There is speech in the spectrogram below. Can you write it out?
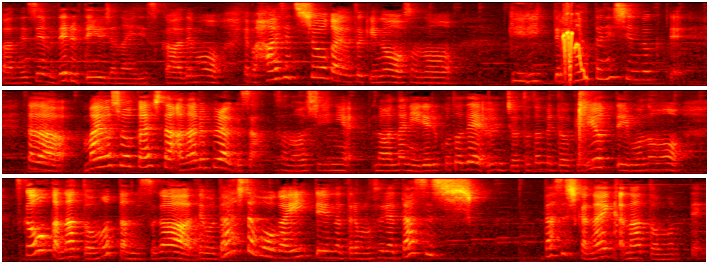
がね全部出るっていうじゃないですか。でもやっぱ排泄障害の時のその下痢って本当にしんどくて。ただ前を紹介したアナルプラグさんそのお尻にの穴に入れることでうんちをとどめておけるよっていうものを使おうかなと思ったんですがでも出した方がいいっていうんだったらもうそれは出すし出すしかないかなと思って。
